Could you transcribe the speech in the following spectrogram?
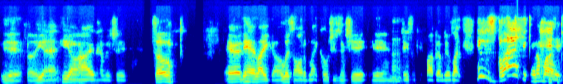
Yeah, so he had, he on hired him and shit. So uh, they had like a list of all the black coaches and shit, and Uh-huh. Jason popped up. They was like, he's black, and I'm like,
